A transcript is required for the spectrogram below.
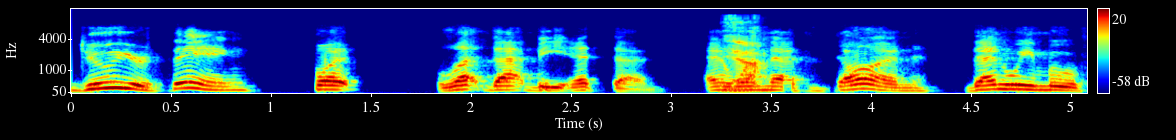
do your thing, but let that be it then. And Yeah. when that's done, then we move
